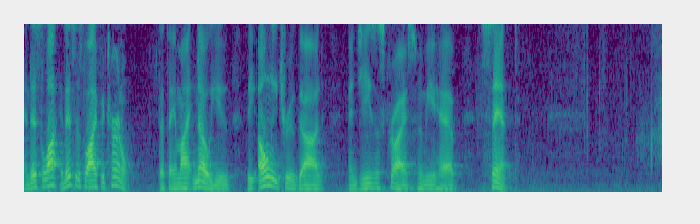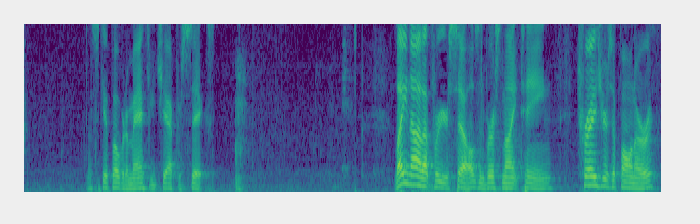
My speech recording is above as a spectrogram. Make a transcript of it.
And this, li- this is life eternal, that they might know you, the only true God, and Jesus Christ, whom you have sent. Let's skip over to Matthew chapter 6. Lay not up for yourselves, in verse 19, treasures upon earth,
